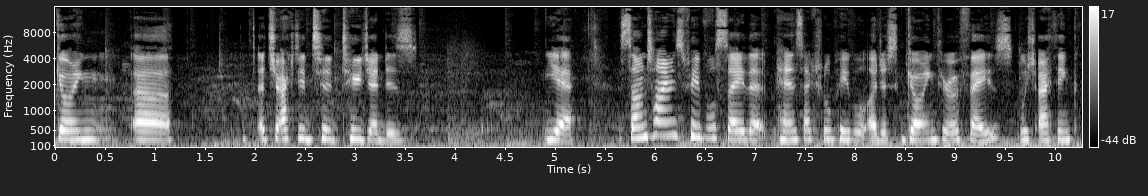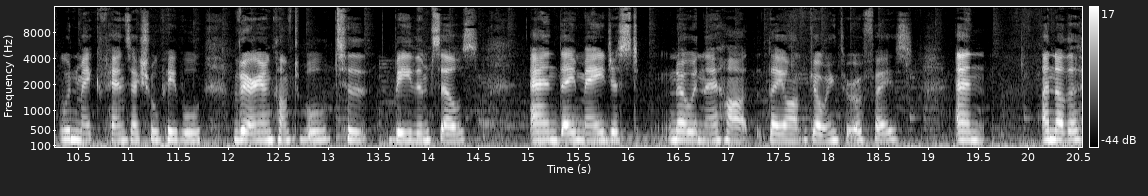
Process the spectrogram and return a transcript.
going uh, attracted to two genders. Yeah. Sometimes people say that pansexual people are just going through a phase, which I think would make pansexual people very uncomfortable to be themselves, and they may just know in their heart that they aren't going through a phase. And another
